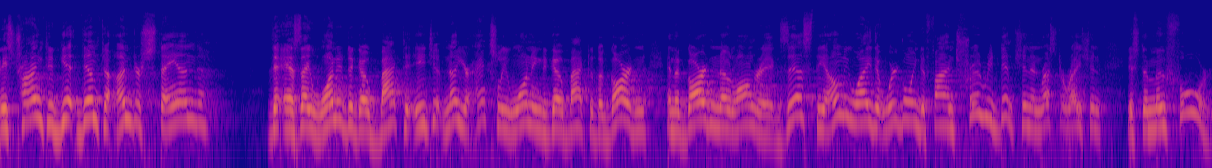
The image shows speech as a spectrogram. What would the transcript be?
And he's trying to get them to understand that as they wanted to go back to Egypt, no, you're actually wanting to go back to the garden, and the garden no longer exists. The only way that we're going to find true redemption and restoration is to move forward.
